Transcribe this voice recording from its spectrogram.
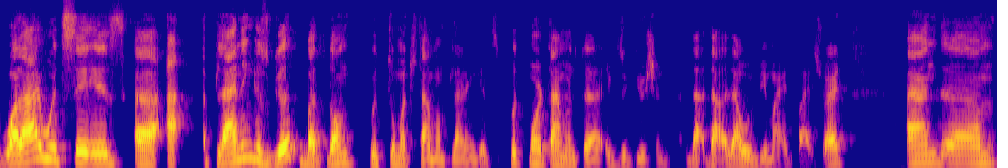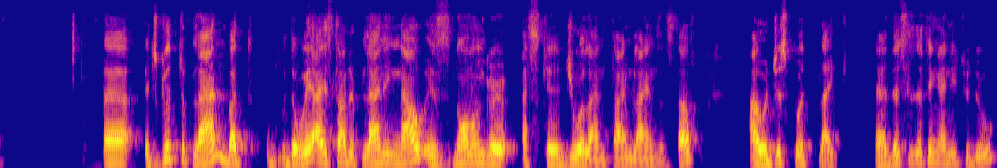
what I would say is uh, planning is good, but don't put too much time on planning. It's put more time on the execution. That that that would be my advice, right? And um, uh, it's good to plan, but the way I started planning now is no longer a schedule and timelines and stuff. I would just put like, uh, this is the thing I need to do,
